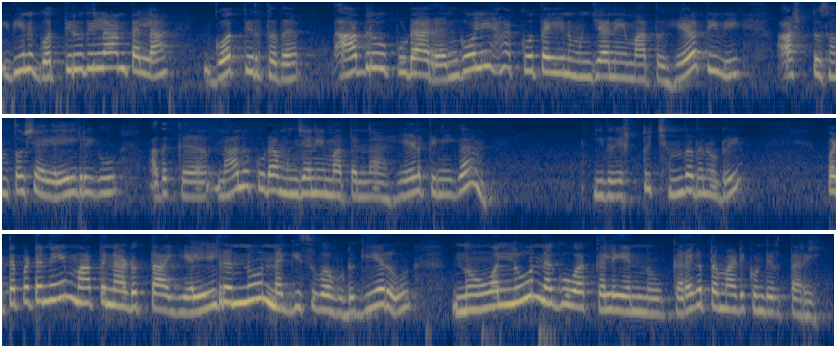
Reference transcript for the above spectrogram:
ಇದೇನು ಗೊತ್ತಿರೋದಿಲ್ಲ ಅಂತಲ್ಲ, ಗೊತ್ತಿರ್ತದೆ. ಆದರೂ ಕೂಡ ರಂಗೋಲಿ ಹಾಕೋತ ಏನು ಮುಂಜಾನೆ ಮಾತು ಹೇಳ್ತೀವಿ, ಅಷ್ಟು ಸಂತೋಷ ಎಲ್ರಿಗೂ. ಅದಕ್ಕೆ ನಾನು ಕೂಡ ಮುಂಜಾನೆ ಮಾತನ್ನು ಹೇಳ್ತೀನಿ ಈಗ. ಇದು ಎಷ್ಟು ಚಂದದ ನೋಡ್ರಿ. ಪಟಪಟನೆ ಮಾತನಾಡುತ್ತಾ ಎಲ್ಲರನ್ನೂ ನಗಿಸುವ ಹುಡುಗಿಯರು ನೋವಲ್ಲೂ ನಗುವ ಕಲೆಯನ್ನು ಕರಗತ ಮಾಡಿಕೊಂಡಿರ್ತಾರೆ.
